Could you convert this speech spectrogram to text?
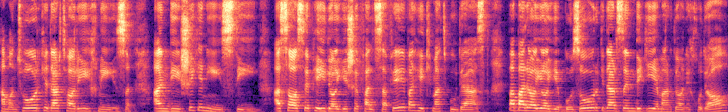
همانطور که در تاریخ نیز اندیشه نیستی اساس پیدایش فلسفه و حکمت بوده است و بلایای بزرگ در زندگی مردان خدا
